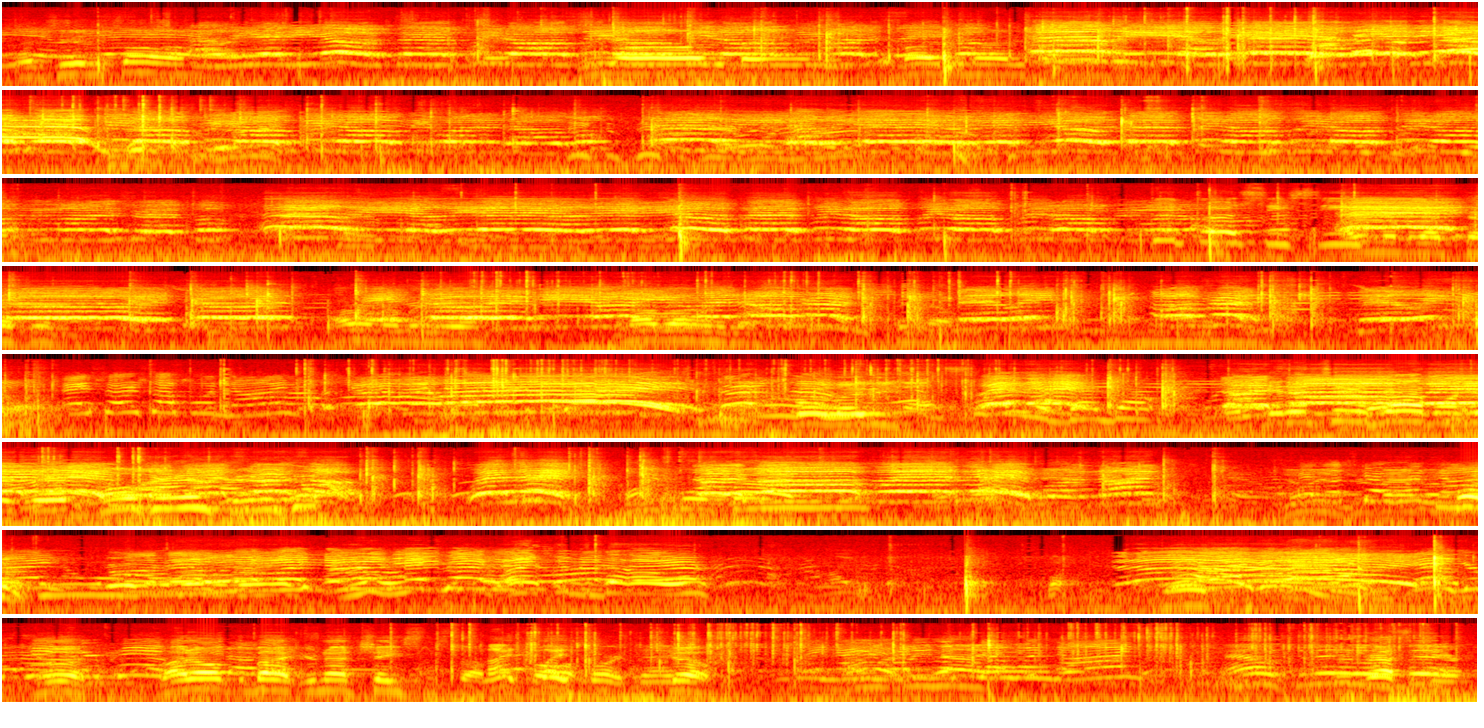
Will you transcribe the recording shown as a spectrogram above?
Let's hear the song. Chasing stuff. Nice play all. for it, Let's go. Alex, come in a Your little dress is bit. here.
